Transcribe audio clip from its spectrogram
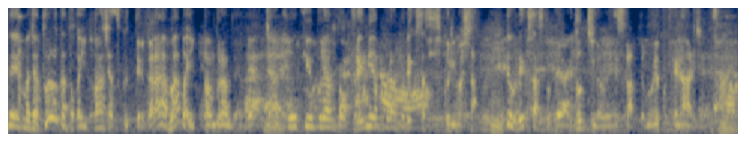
で、まあじゃあトヨタとか一般車作ってるから、まあまあ一般ブランドだよね。じゃあ高級ブランド、プレミアムブランド、レクサス作りました。でもレクサスとフェラーリどっちが上ですかって、もうやっぱフェラーリじゃないですか。は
